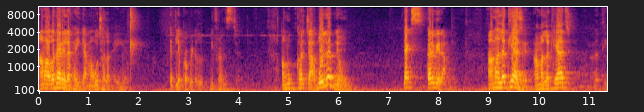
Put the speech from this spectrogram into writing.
આમાં વધારે લખાઈ ગયા, આમાં ઓછા લખાઈ ગયા. એટલે પ્રોફિટ ડિફરન્સ છે. અમુક ખર્ચા, બોલ્યો જ ને હું ટેક્સ કરવેરા આમાં લખ્યા છે, આમાં લખ્યા જ નથી.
